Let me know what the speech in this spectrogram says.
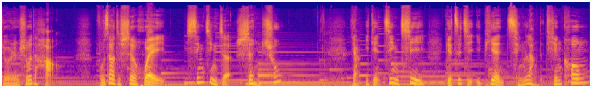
有人说得好，浮躁的社会，心静者胜出。养一点静气，给自己一片晴朗的天空，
